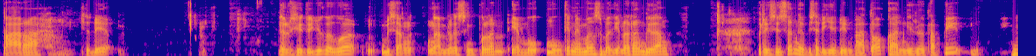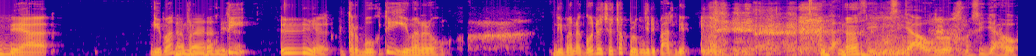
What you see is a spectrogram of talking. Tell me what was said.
Parah. Jadi dari situ juga gue bisa ng- ngambil kesimpulan ya mu- mungkin emang sebagian orang bilang preseason nggak bisa dijadiin patokan gitu. Tapi Hmm. ya gimana Gambaran terbukti? iya terbukti gimana dong? Gimana? Gue udah cocok belum jadi pandit? Alah, masih, masih jauh loh, masih jauh.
